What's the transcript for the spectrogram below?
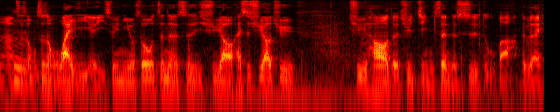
啊，这种、嗯、这种外衣而已。所以你有时候真的是需要，还是需要去。去好好的去谨慎的试读吧，对不对？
